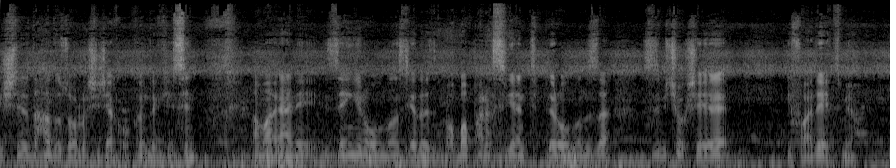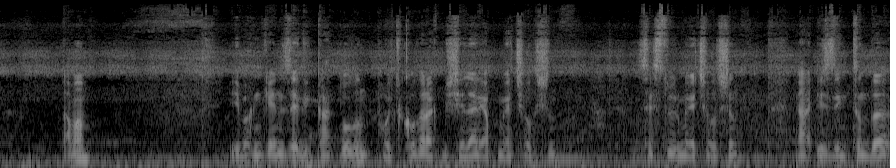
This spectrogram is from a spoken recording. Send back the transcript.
işleri daha da zorlaşacak o konuda kesin. Ama yani zengin olmanız ya da baba parası yiyen tipler olmanız da sizi birçok şeye ifade etmiyor. Tamam. İyi bakın kendinize dikkatli olun. Politik olarak bir şeyler yapmaya çalışın. Ses duyurmaya çalışın. Yani Islington'da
